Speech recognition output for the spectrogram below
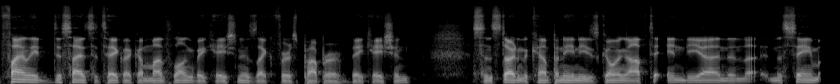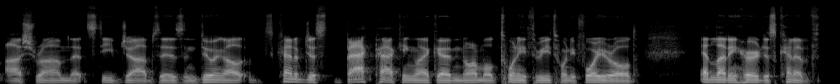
finally decides to take like a month long vacation, his like first proper vacation since starting the company. And he's going off to India and then in the same ashram that Steve Jobs is, and doing all it's kind of just backpacking like a normal 23, 24 year old, and letting her just kind of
